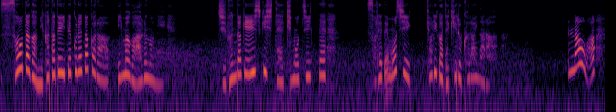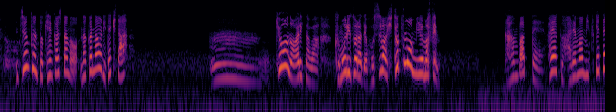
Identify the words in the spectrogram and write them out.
ソータが味方でいてくれたから今があるのに自分だけ意識して気持ちいってそれでもし距離ができるくらいなら。なおはジュン君と喧嘩したの仲直りできた？うーん今日の有田は曇り空で星は一つも見えません。頑張って早く晴れ間見つけて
